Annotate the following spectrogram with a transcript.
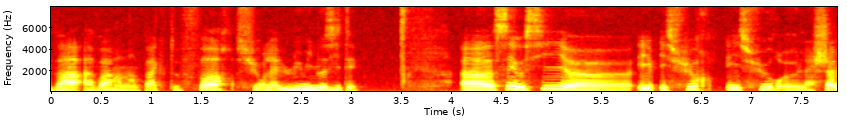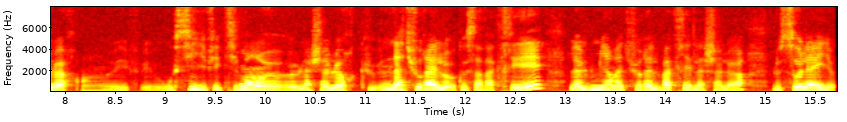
va avoir un impact fort sur la luminosité. Euh, c'est aussi euh, et, sur, et sur euh, la chaleur. Hein. aussi effectivement la chaleur naturelle que ça va créer. La lumière naturelle va créer de la chaleur. Le soleil,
